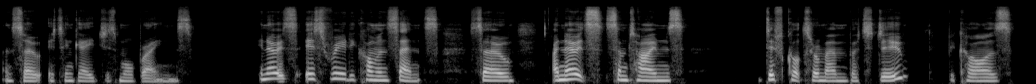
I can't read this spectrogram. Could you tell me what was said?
and so it engages more brains. You know, it's it's really common sense. So I know it's sometimes difficult to remember to do because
